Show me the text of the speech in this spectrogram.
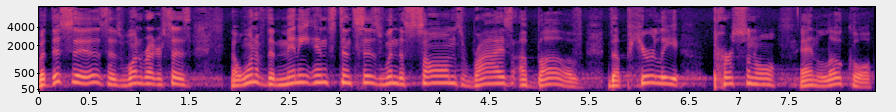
But this is, as one writer says, one of the many instances when the Psalms rise above the purely personal and local,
